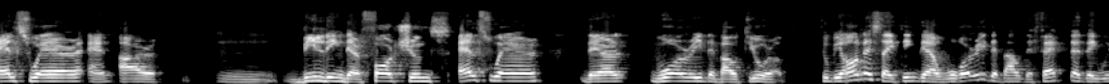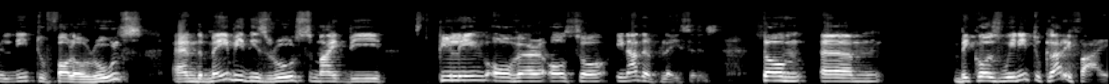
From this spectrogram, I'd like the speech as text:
elsewhere and are um, building their fortunes elsewhere, they are worried about Europe to be honest, I think they are worried about the fact that they will need to follow rules, and maybe these rules might be spilling over also in other places. So, um, because we need to clarify,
